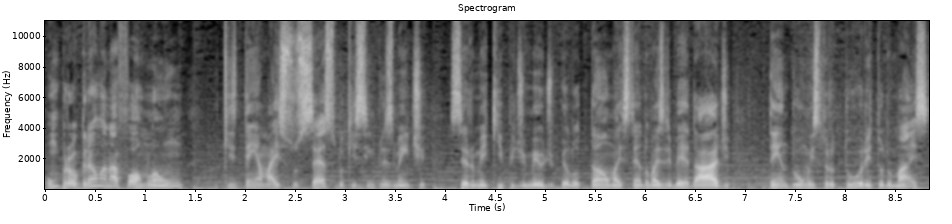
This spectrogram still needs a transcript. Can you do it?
Um programa na Fórmula 1 que tenha mais sucesso do que simplesmente ser uma equipe de meio de pelotão, mas tendo mais liberdade, tendo uma estrutura e tudo mais,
